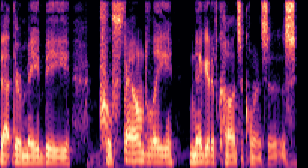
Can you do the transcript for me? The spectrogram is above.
that there may be profoundly negative consequences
